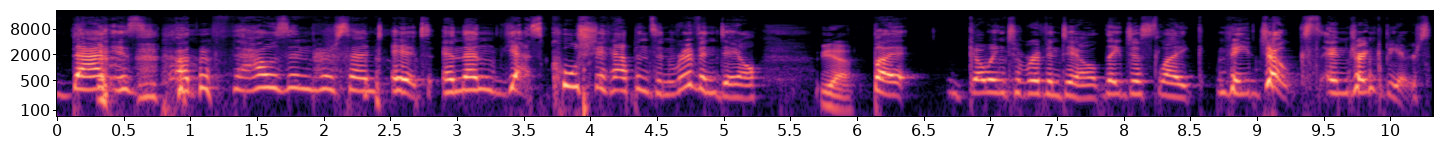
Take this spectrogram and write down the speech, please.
That is a thousand percent it. And then, yes, cool shit happens in Rivendell. Yeah. But going to Rivendell, they just like made jokes and drank beers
